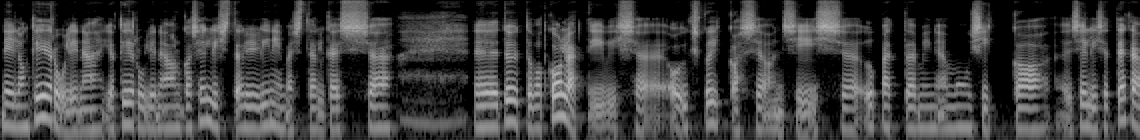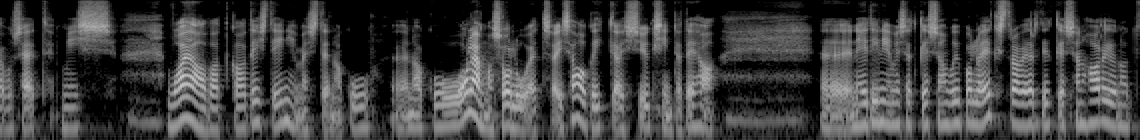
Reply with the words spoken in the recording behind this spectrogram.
neil on keeruline ja keeruline on ka sellistel inimestel, kes äh, töötavad kollektiivis, ükskõik, kas see on siis õpetamine, muusika, sellised tegevused, mis vajavad ka teiste inimeste nagu, nagu olemasolu, et sa ei saa kõiki asju üksinda teha. Need inimesed, kes on võib-olla ekstraverdid, kes on harjunud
